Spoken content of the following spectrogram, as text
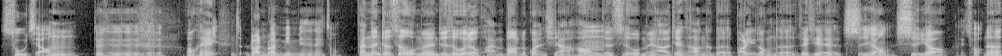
塑胶，嗯，对对对对对，OK，软软绵绵的那种。反正就是我们就是为了环保的关系，然后就是我们要减少那个保利龙的这些使用使用，没错。那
